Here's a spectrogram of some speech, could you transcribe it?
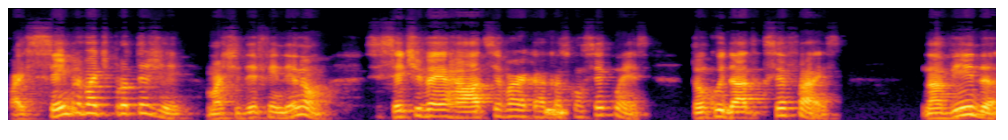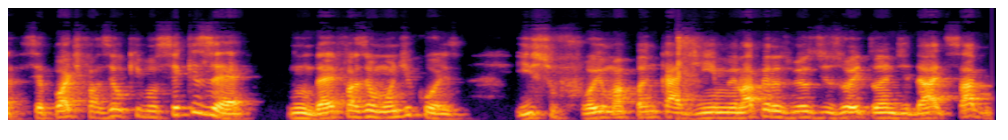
O pai sempre vai te proteger, mas te defender, não. Se você tiver errado, você vai arcar com as consequências. Então, cuidado o que você faz. Na vida, você pode fazer o que você quiser, não deve fazer um monte de coisa. Isso foi uma pancadinha lá pelos meus 18 anos de idade, sabe?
